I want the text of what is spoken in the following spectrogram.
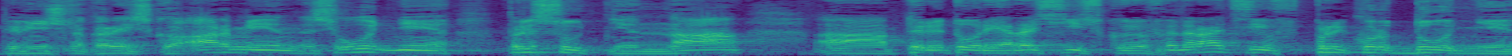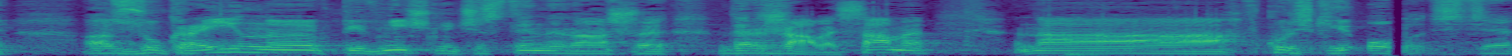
північно-корейської армії на сьогодні присутні на а, території Російської Федерації в прикордонні а, з Україною північної частини нашої держави, саме на в Курській області.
